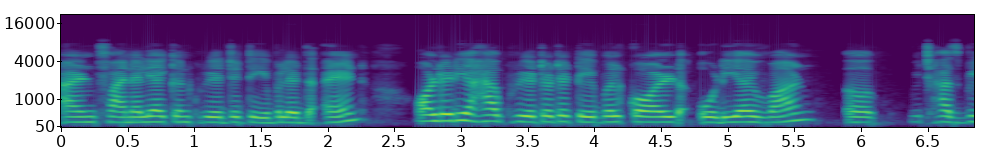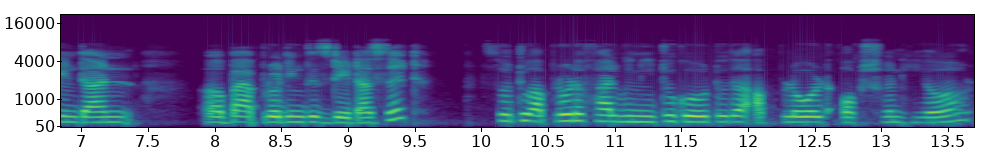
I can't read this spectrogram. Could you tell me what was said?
and finally i can create a table at the end. Already i have created a table called odi1 uh, which has been done uh, by uploading this data set. So to upload a file we need to go to the upload option here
